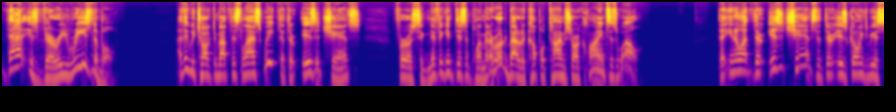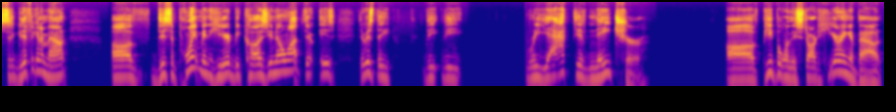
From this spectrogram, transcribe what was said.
That is very reasonable. I think we talked about this last week that there is a chance for a significant disappointment. I wrote about it a couple times to our clients as well. That, you know what, there is a chance that there is going to be a significant amount of disappointment here because you know what there is there is the the the reactive nature of people when they start hearing about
